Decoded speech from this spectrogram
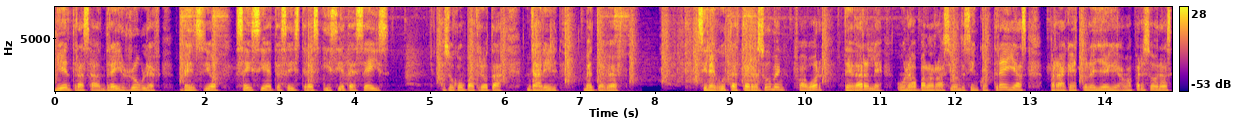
mientras Andrei Rublev venció 6-7, 6-3 y 7-6 a su compatriota Danil Medvedev. Si les gusta este resumen, favor de darle una valoración de 5 estrellas para que esto le llegue a más personas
